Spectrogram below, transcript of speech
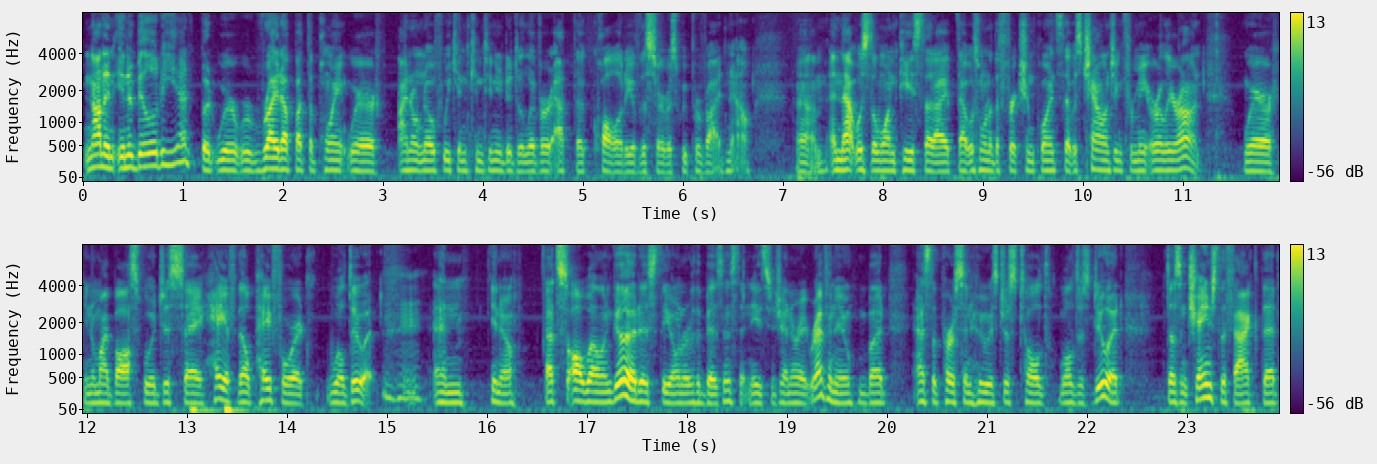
not an inability yet, but we're, we're right up at the point where I don't know if we can continue to deliver at the quality of the service we provide now. Um, and that was the one piece that I that was one of the friction points that was challenging for me earlier on where you know my boss would just say, "Hey, if they'll pay for it, we'll do it," mm-hmm. and you know that's all well and good as the owner of the business that needs to generate revenue, but as the person who is just told, "Well, just do it," doesn't change the fact that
